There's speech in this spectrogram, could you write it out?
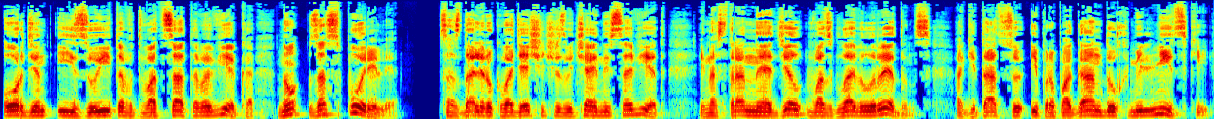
«Орден иезуитов XX века», но заспорили. Создали руководящий чрезвычайный совет, иностранный отдел возглавил Реденс, агитацию и пропаганду Хмельницкий,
